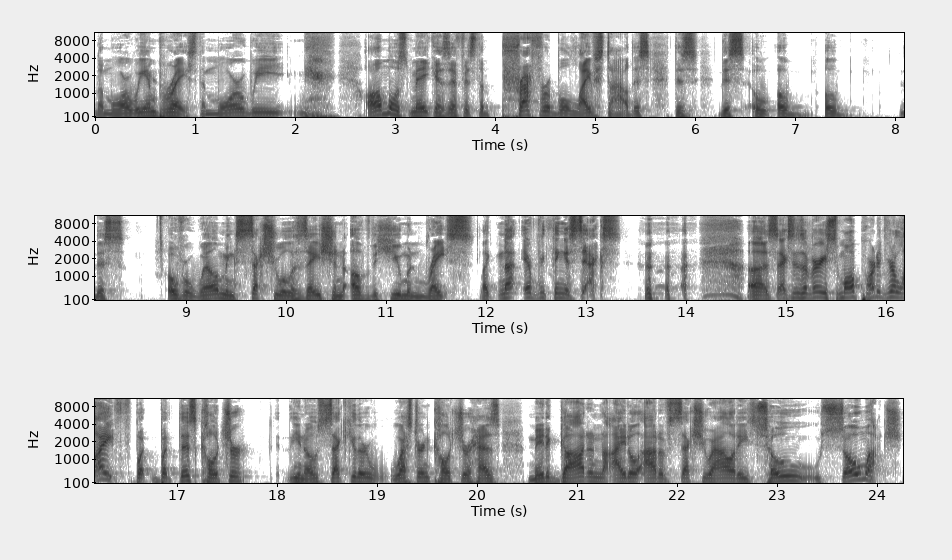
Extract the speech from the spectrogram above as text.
The more we embrace, the more we almost make as if it's the preferable lifestyle. This, this, this, oh, oh, oh, this overwhelming sexualization of the human race. Like, not everything is sex uh, sex is a very small part of your life, but but this culture, you know, secular Western culture has made a god and an idol out of sexuality so so much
